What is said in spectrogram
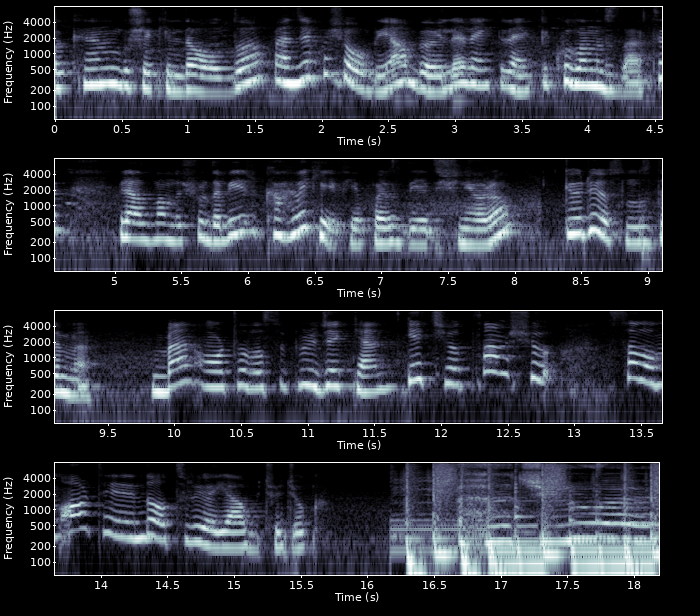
Bakın bu şekilde oldu. Bence hoş oldu ya. Böyle renkli renkli kullanırız artık. Birazdan da şurada bir kahve keyfi yaparız diye düşünüyorum. Görüyorsunuz değil mi? Ben ortada süpürecekken geçiyor tam şu salonun orta yerinde oturuyor ya bu çocuk. heard you were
